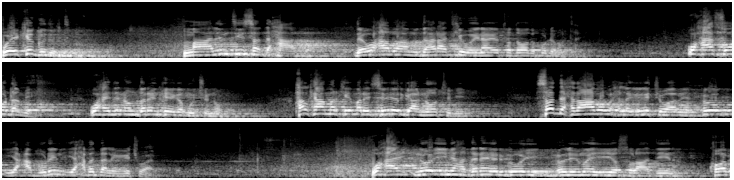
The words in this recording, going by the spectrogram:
Way ka gudubtay. Maalintii saddexaad dee waxaaba ahaa mudaharaadkii weynaayo toddobada ku dhimatay. Waxaasoo dhammi waxayd inaynu dareenkayga muujinno halkaa markay marayso ergaa noo timi saddexdaaba wax lagaga jawaabay xoog iyo caburin iyo xabad baa lagaga jawaabay. Waxaa noo yimi haddana ergooyin culimo iyo sulaadiina. Koob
